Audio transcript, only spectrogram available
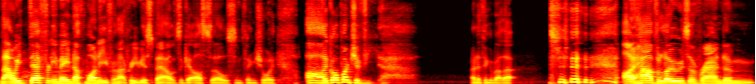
Now, we definitely made enough money from that previous battle to get ourselves some things, surely. Oh, I got a bunch of... I didn't think about that. I have loads of random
